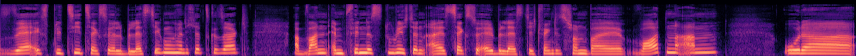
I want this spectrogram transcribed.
sehr explizit sexuelle Belästigung, hätte ich jetzt gesagt. Ab wann empfindest du dich denn als sexuell belästigt? Fängt es schon bei Worten an oder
